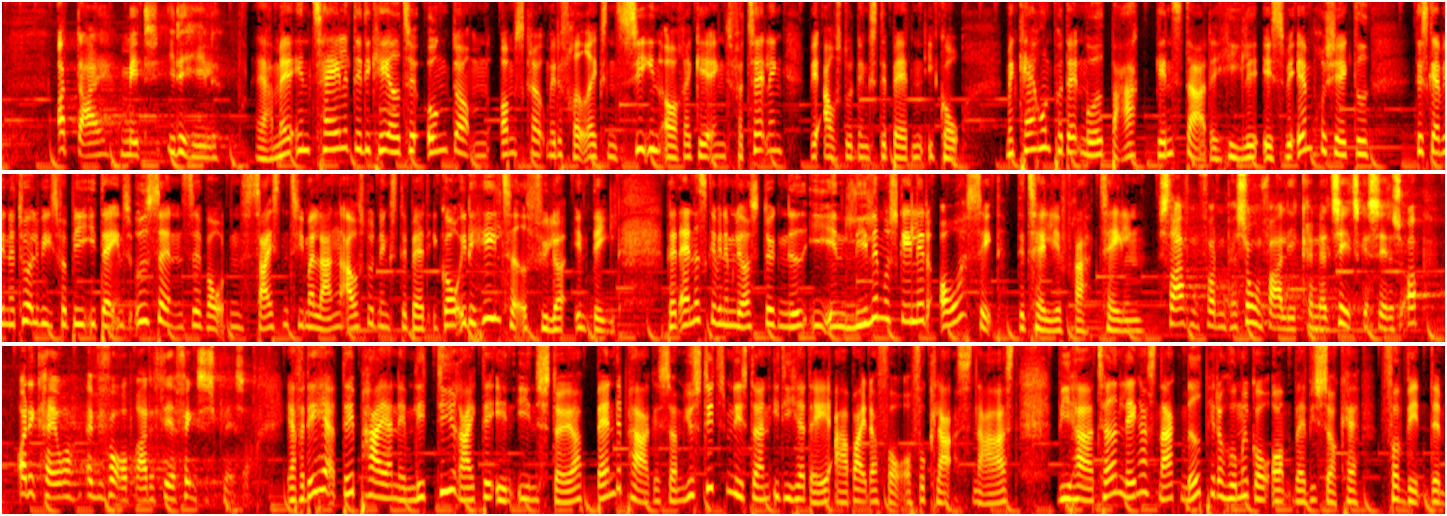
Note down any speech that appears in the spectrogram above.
og dig midt i det hele. Ja, med en tale dedikeret til ungdommen omskrev Mette Frederiksen sin og regeringens fortælling ved afslutningsdebatten i går. Men kan hun på den måde bare genstarte hele SVM-projektet, det skal vi naturligvis forbi i dagens udsendelse, hvor den 16 timer lange afslutningsdebat i går i det hele taget fylder en del. Blandt andet skal vi nemlig også dykke ned i en lille, måske lidt overset detalje fra talen. Straffen for den personfarlige kriminalitet skal sættes op, og det kræver, at vi får oprettet flere fængselspladser. Ja, for det her, det peger nemlig direkte ind i en større bandepakke, som justitsministeren i de her dage arbejder for at få klar snarest. Vi har taget en længere snak med Peter Hummelgaard om, hvad vi så kan forvente.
